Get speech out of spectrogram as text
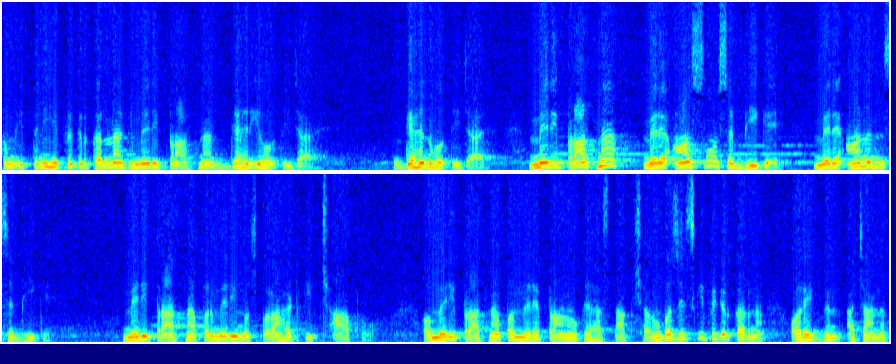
तुम इतनी ही फ़िक्र करना कि मेरी प्रार्थना गहरी होती जाए। गहन होती जाए। मेरी प्रार्थना मेरे आंसुओं से भीगे, मेरे आनंद से भीगे। मेरी प्रार्थना पर मेरी मुस्कुराहट की छाप हो और मेरी प्रार्थना पर मेरे प्राणों के हस्ताक्षर हो। बस इसकी फ़िक्र करना और एक दिन अचानक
